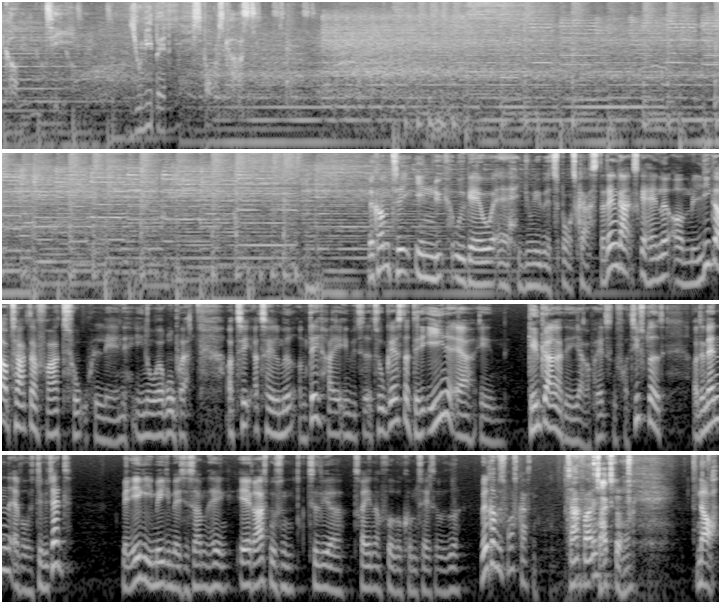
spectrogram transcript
Velkommen til Unibet Sportscast. Velkommen til en ny udgave af Unibet Sportscast, der dengang skal handle om ligaoptagter fra to lande i Nordeuropa. Og til at tale med om det har jeg inviteret to gæster. Den ene er en genganger, det er Jakob Hansen fra Tipsbladet, og den anden er vores debutant, men ikke i mediemæssig sammenhæng, Erik Rasmussen, tidligere træner, fodboldkommentator og videre. Velkommen til Sportskasten. Tak for det. Tak skal du have. Nå,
